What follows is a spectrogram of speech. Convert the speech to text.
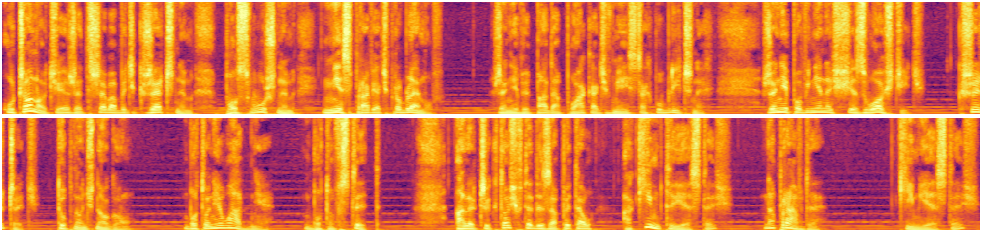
Uczono cię, że trzeba być grzecznym, posłusznym, nie sprawiać problemów, że nie wypada płakać w miejscach publicznych, że nie powinieneś się złościć, krzyczeć, tupnąć nogą, bo to nieładnie, bo to wstyd. Ale czy ktoś wtedy zapytał, a kim ty jesteś? Naprawdę. Kim jesteś?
